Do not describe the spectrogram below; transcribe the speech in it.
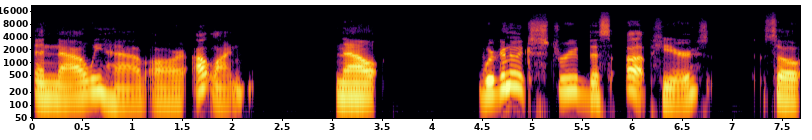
And now we have our outline. Now we're going to extrude this up here. So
